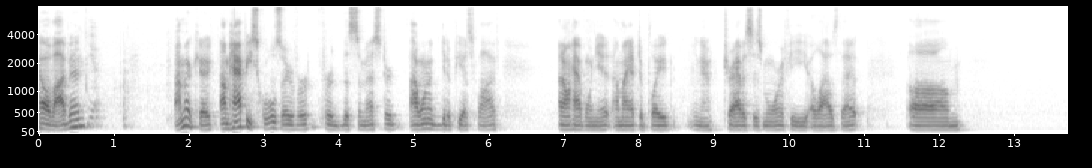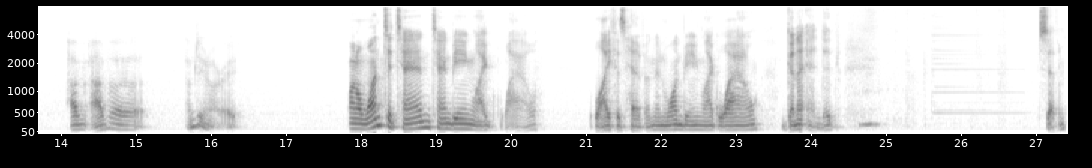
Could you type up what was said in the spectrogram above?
how have I been? yeah. I'm okay. I'm happy school's over for the semester. I want to get a PS5. I don't have one yet. I might have to play, you know, Travis's more if he allows that. Um, I've, I've, uh, I'm doing all right. On a 1 to 10, 10 being like, wow, life is heaven, and 1 being like, wow, gonna end it. Mm-hmm. 7.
